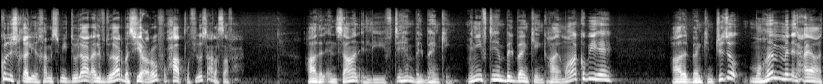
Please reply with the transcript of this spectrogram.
كلش قليل 500 دولار 1000 دولار بس يعرف وحاط الفلوس على صفحة. هذا الإنسان اللي يفتهم بالبنكينج. من يفتهم بالبنكينج؟ هاي ماكو بيها. هذا البنكينج جزء مهم من الحياة.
